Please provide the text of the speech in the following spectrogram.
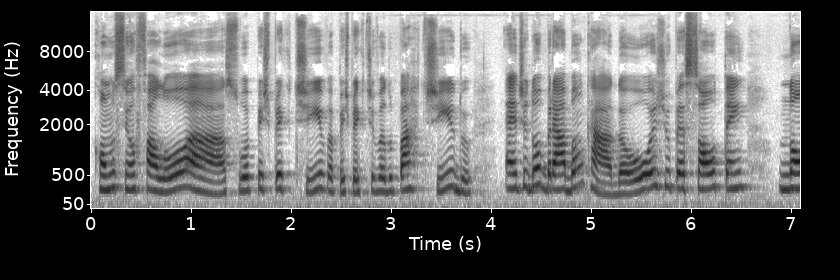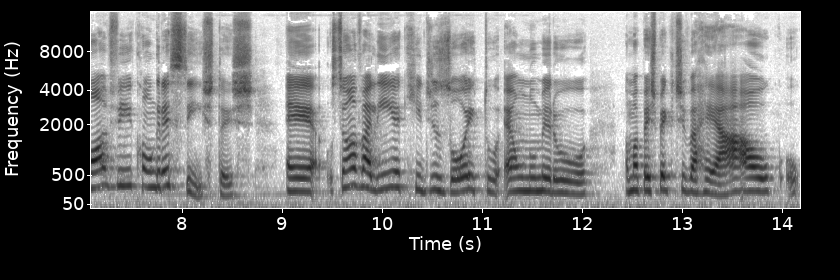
Como o senhor falou, a sua perspectiva, a perspectiva do partido, é de dobrar a bancada. Hoje o PSOL tem nove congressistas. É, o senhor avalia que 18 é um número, uma perspectiva real?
